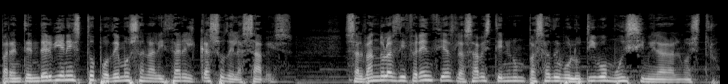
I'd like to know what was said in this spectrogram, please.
Para entender bien esto podemos analizar el caso de las aves. Salvando las diferencias, las aves tienen un pasado evolutivo muy similar al nuestro.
